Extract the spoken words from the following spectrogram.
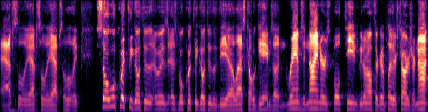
Absolutely, absolutely, absolutely. So we'll quickly go through as, as we'll quickly go through the, the uh, last couple games on Rams and Niners. Both teams, we don't know if they're going to play their starters or not.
